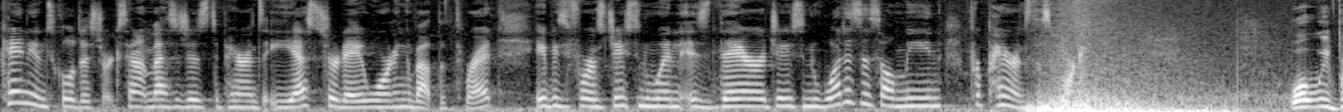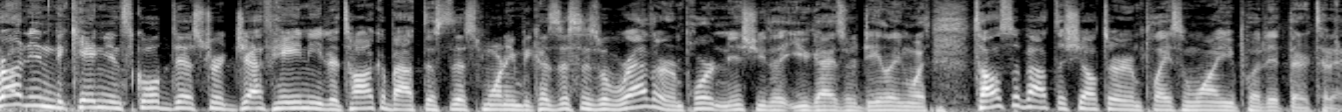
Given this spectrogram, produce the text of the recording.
Canyons School District sent out messages to parents yesterday warning about the threat. ABC4's Jason Wynn is there. Jason, what does this all mean for parents this morning? Well, we brought in the Canyons School District, Jeff Haney, to talk about this this morning because this is a rather important issue that you guys are dealing with. Tell us about the shelter in place and why you put it there today.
